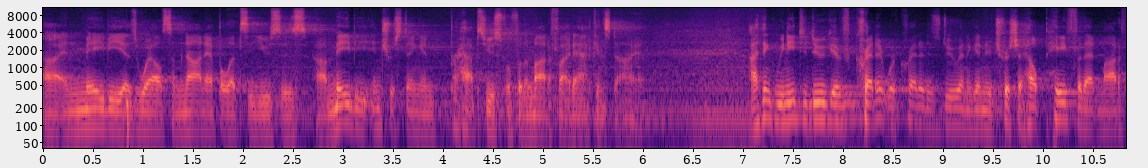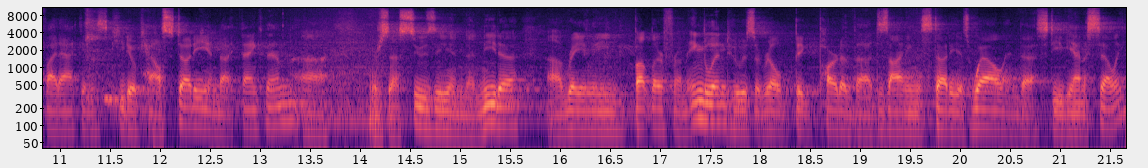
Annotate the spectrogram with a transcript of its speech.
uh, and maybe as well some non-epilepsy uses uh, may be interesting and perhaps useful for the modified Atkins diet. I think we need to do give credit where credit is due, and again, Nutricia helped pay for that modified Atkins KetoCal study, and I thank them. Uh, there's uh, Susie and Anita, uh, Raylene Butler from England, who is a real big part of uh, designing the study as well, and uh, Steve Yaniselli.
